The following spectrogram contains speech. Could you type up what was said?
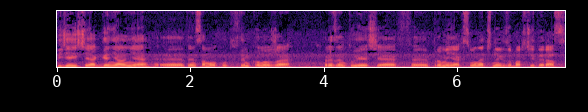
Widzieliście jak genialnie ten samochód w tym kolorze prezentuje się w promieniach słonecznych zobaczcie teraz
